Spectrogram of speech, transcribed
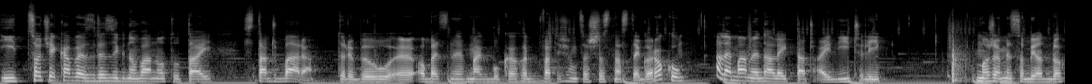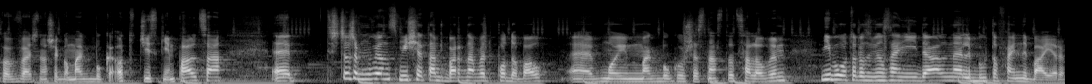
i co ciekawe zrezygnowano tutaj z touchbara, który był e, obecny w MacBookach od 2016 roku, ale mamy dalej Touch ID, czyli możemy sobie odblokowywać naszego MacBooka odciskiem palca. Szczerze mówiąc, mi się Touch Bar nawet podobał e, w moim MacBooku 16-calowym. Nie było to rozwiązanie idealne, ale był to fajny bajer.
